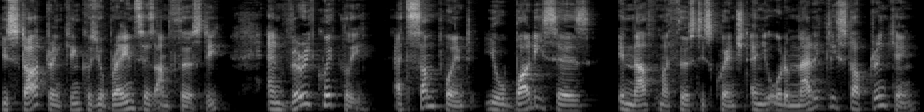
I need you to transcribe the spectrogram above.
You start drinking because your brain says, I'm thirsty. And very quickly, at some point, your body says, Enough, my thirst is quenched. And you automatically stop drinking.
